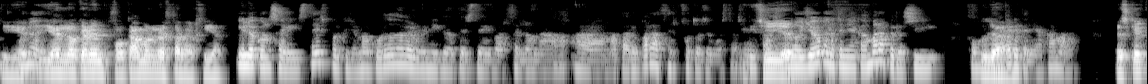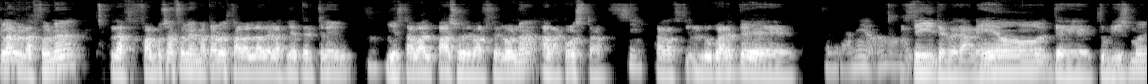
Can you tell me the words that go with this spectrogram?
Y, es lo que enfocamos nuestra energía. ¿Y lo conseguisteis? Porque yo me acuerdo de haber venido desde Barcelona a Mataró para hacer fotos de vuestras piezas. no eh. yo, que no tenía cámara, pero sí con gente que tenía cámara. Es que, claro, la zona, la famosa zona de Mataró estaba al lado de las vías del tren y estaba al paso de Barcelona a la costa, a los lugares de... De veraneo, ¿no? Sí, de veraneo, de turismo.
